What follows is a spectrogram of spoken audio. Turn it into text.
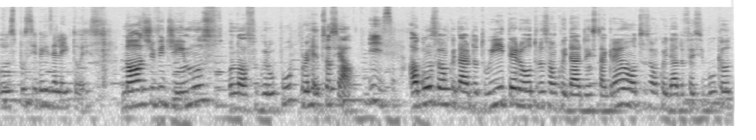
os possíveis eleitores. Nós dividimos o nosso grupo por rede social. Isso. Alguns vão cuidar do Twitter, outros vão cuidar do Instagram, outros vão cuidar do Facebook, e eu,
